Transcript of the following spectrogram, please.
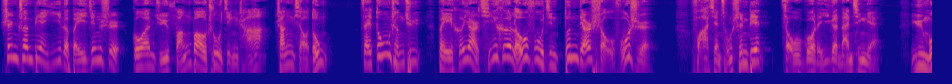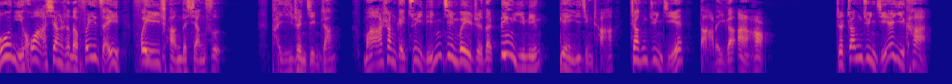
身穿便衣的北京市公安局防暴处警察张晓东，在东城区北河沿齐河楼附近蹲点守伏时，发现从身边走过了一个男青年，与模拟画像上的飞贼非常的相似，他一阵紧张。马上给最临近位置的另一名便衣警察张俊杰打了一个暗号。这张俊杰一看，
